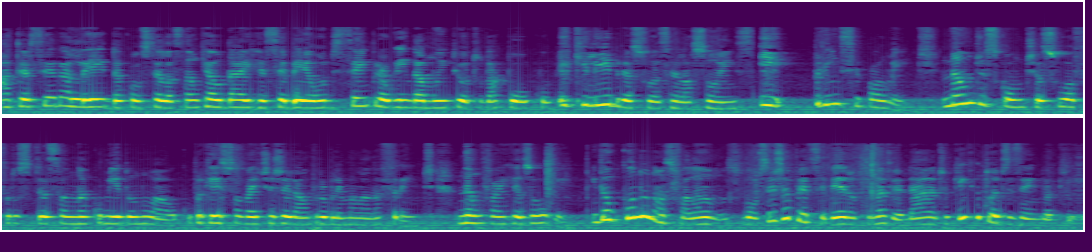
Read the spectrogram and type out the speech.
a terceira lei da constelação, que é o dar e receber, onde sempre alguém dá muito e outro dá pouco. Equilibre as suas relações e principalmente, não desconte a sua frustração na comida ou no álcool, porque isso só vai te gerar um problema lá na frente. Não vai resolver. Então, quando nós falamos, bom, vocês já perceberam que, na verdade, o que, que eu estou dizendo aqui?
